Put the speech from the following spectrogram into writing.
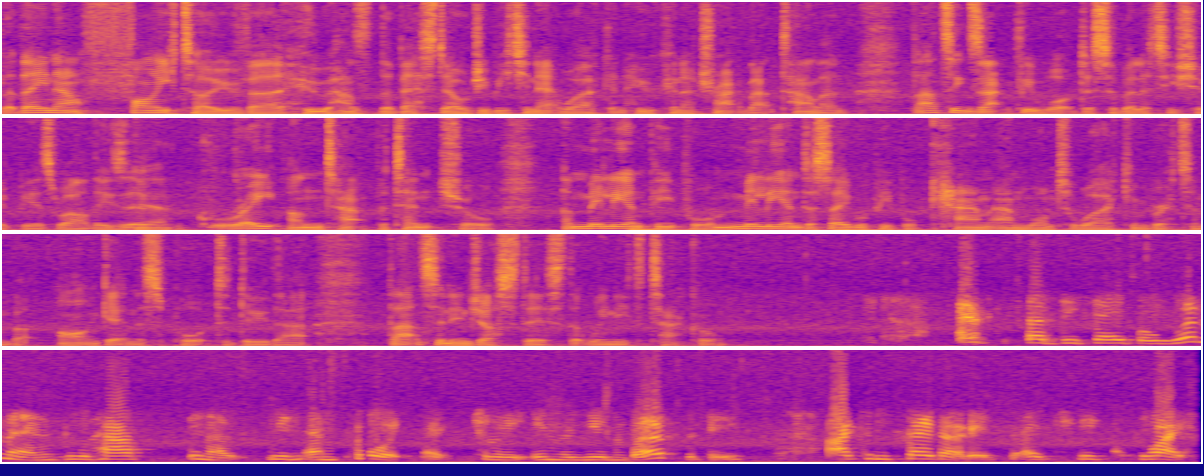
But they now fight over who has the best LGBT network and who can attract that talent. That's exactly what disability should be as well. These are Yeah. great untapped potential. A million people, a million disabled people can and want to work in Britain but aren't getting the support to do that. That's an injustice that we need to tackle. as a disabled woman who have, you know, been employed actually in the university, I can say that it's actually quite,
